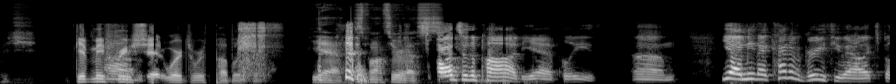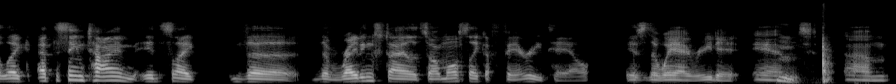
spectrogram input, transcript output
Which, Give me free Um, shit, Wordsworth Publishing. yeah, sponsor us. Sponsor the pod, yeah, please. Um, yeah, I mean, I kind of agree with you, Alex, but like at the same time, it's like the the writing style it's almost like a fairy tale is the way I read it, and um,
